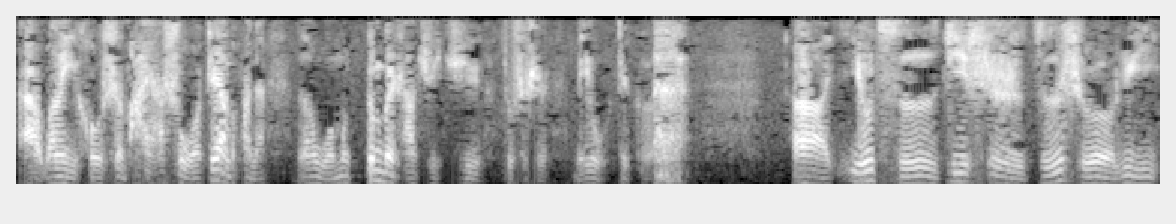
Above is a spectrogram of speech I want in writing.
啊，完了以后是骂呀说这样的话呢，呃，我们根本上去去就是是没有这个。啊，由此即是自设律意，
